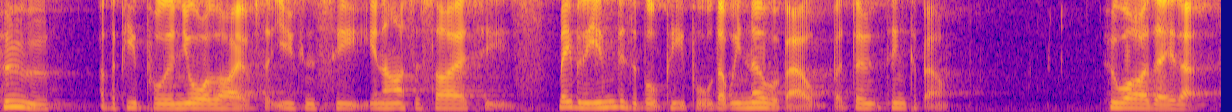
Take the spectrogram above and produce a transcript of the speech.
who are the people in your lives that you can see in our societies? Maybe the invisible people that we know about but don't think about. Who are they that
